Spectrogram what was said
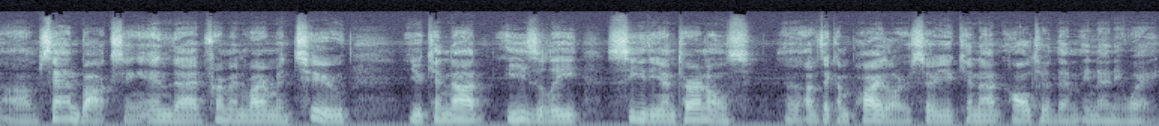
um, sandboxing in that from environment 2, you cannot easily see the internals uh, of the compiler, so you cannot alter them in any way.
